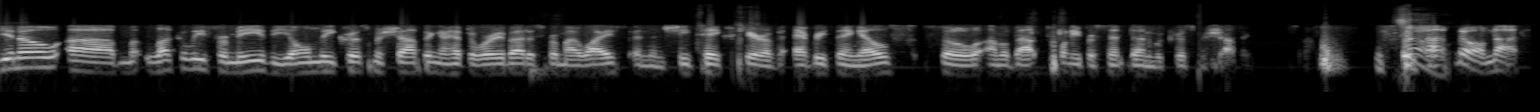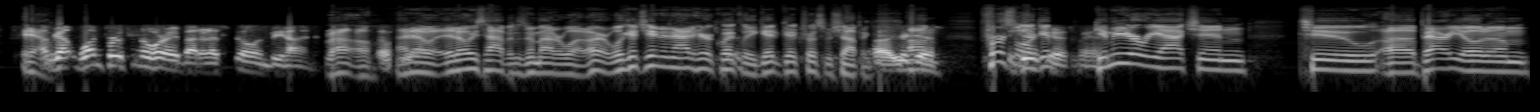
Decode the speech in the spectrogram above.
You know, um, luckily for me, the only Christmas shopping I have to worry about is for my wife, and then she takes care of everything else. So I'm about 20% done with Christmas shopping. So, no, I'm not. Yeah. I've got one person to worry about, and I'm still in behind. Uh oh. I know it always happens no matter what. All right, we'll get you in and out of here quickly. Get get Christmas shopping. Oh, you're good. First of all, give, good, give me your reaction to uh, Barry Odom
